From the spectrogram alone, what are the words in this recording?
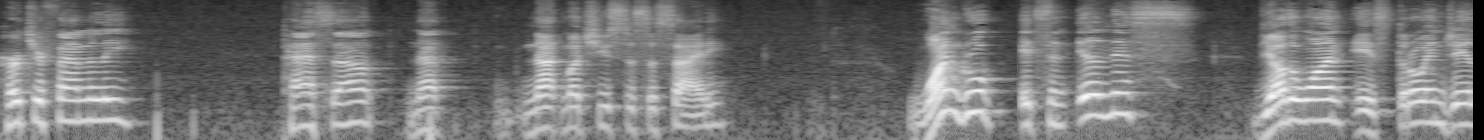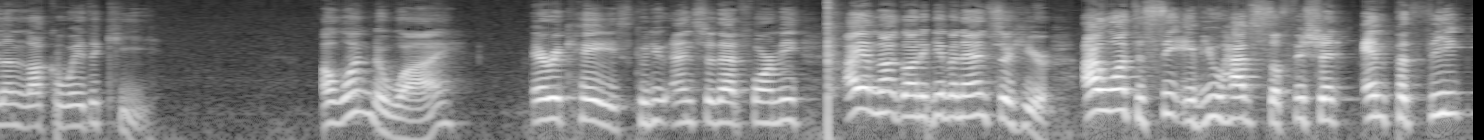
hurt your family, pass out, not, not much use to society. One group, it's an illness. The other one is throw in jail and lock away the key. I wonder why. Eric Hayes, could you answer that for me? I am not going to give an answer here. I want to see if you have sufficient empathy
